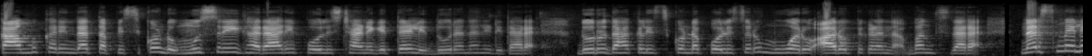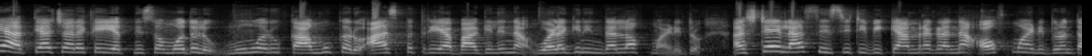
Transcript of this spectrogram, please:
ಕಾಮುಕರಿಂದ ತಪ್ಪಿಸಿಕೊಂಡು ಮುಸ್ರಿ ಘರಾರಿ ಪೊಲೀಸ್ ಠಾಣೆಗೆ ತೆರಳಿ ದೂರನ್ನ ನೀಡಿದ್ದಾರೆ. ದೂರು ದಾಖಲಿಸಿಕೊಂಡ ಪೊಲೀಸರು ಮೂವರು ಆರೋಪಿಗಳನ್ನ ಬಂಧಿಸಿದ್ದಾರೆ. ನರ್ಸ್ ಮೇಲೆ ಅತ್ಯಾಚಾರಕ್ಕೆ ಯತ್ನಿಸುವ ಮೊದಲು ಮೂವರು ಕಾಮುಕರು ಆಸ್ಪತ್ರೆಯ ಬಾಗಿಲಿನ ಒಳಗಿನಿಂದ ಲಾಕ್ ಮಾಡಿದ್ರು. ಅಷ್ಟೇ ಅಲ್ಲ, ಸಿಸಿಟಿವಿ ಕ್ಯಾಮೆರಾಗಳನ್ನ ಆಫ್ ಮಾಡಿದ್ರು ಅಂತ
